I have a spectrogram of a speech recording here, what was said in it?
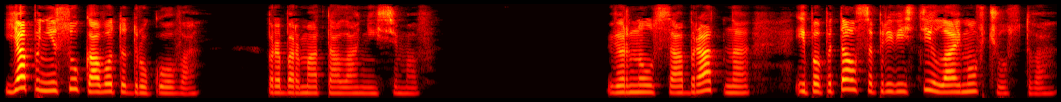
Я понесу кого-то другого», — пробормотал Анисимов. Вернулся обратно и попытался привести Лайму в чувство.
